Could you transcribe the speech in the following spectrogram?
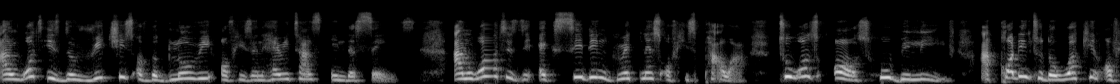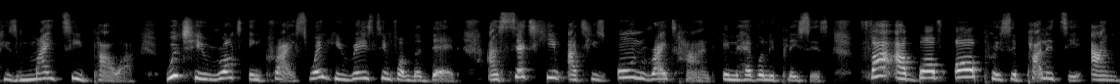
and what is the riches of the glory of his inheritance in the saints, and what is the exceeding greatness of his power towards us who believe, according to the working of his mighty power, which he wrought in Christ when he raised him from the dead and set him at his own right hand in heavenly places, far above all principality and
